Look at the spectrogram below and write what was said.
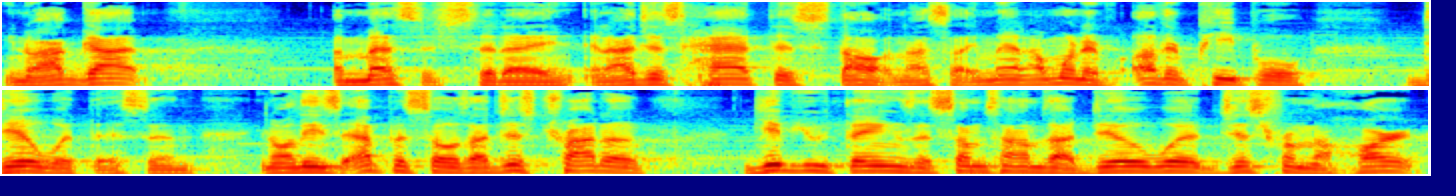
You know, I got a message today and I just had this thought. And I was like, man, I wonder if other people deal with this. And, you know, these episodes, I just try to give you things that sometimes I deal with just from the heart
